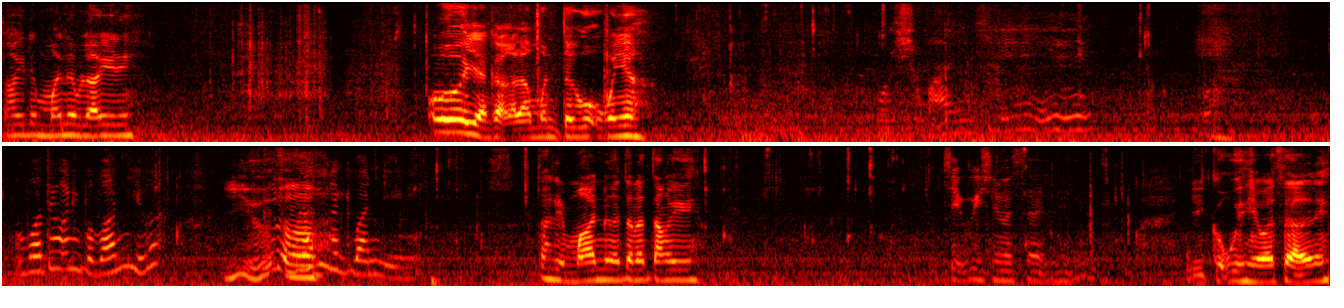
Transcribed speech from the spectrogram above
Tak dia mana pula air ni. Oh, yang kat halaman teruk punya. Wah, banjir. Abang tengok ni berbanjir eh? ke? Lah. Ya. Sebenarnya lagi banjir ni. Tak ada mana tak datang air. Cik Wish ni pasal ni. Ikut Wish ni pasal ni.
